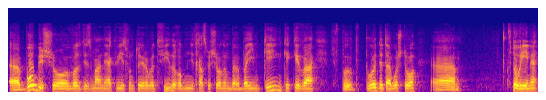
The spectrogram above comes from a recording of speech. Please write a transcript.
Боби, что воздизманы аквиз фунтуэрова тфила, робнит хасвешолым баим кейн кекева, вплоть до того, что в то время,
